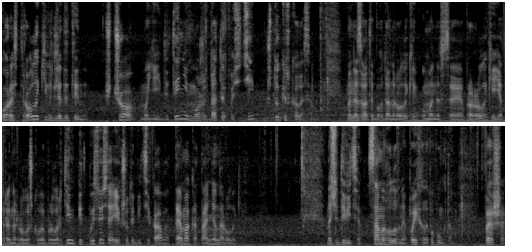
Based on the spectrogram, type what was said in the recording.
Користь роликів для дитини. Що моїй дитині можуть дати ось ці штуки з колесами? Мене звати Богдан Ролики. У мене все про ролики. Я тренер ролошколи Brawler Team. Підписуйся, якщо тобі цікава тема катання на роликів. Значить, дивіться, саме головне, поїхали по пунктам. Перше,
